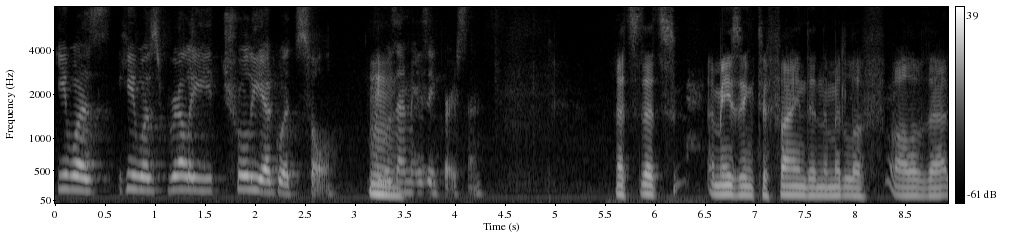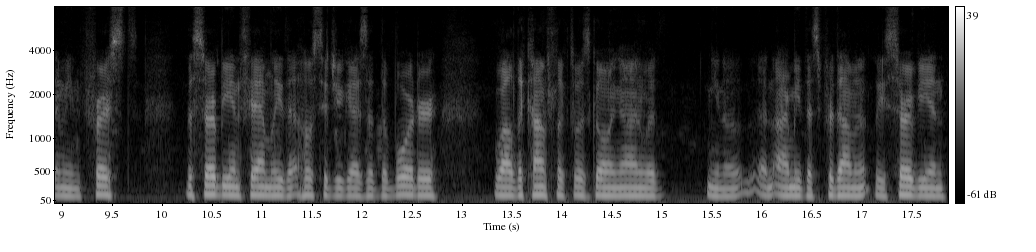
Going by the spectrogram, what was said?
he was he was really truly a good soul. He was an amazing person. that's that's amazing to find in the middle of all of that. I mean, first the Serbian family that hosted you guys at the border, while the conflict was going on with, you know, an army that's predominantly Serbian,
